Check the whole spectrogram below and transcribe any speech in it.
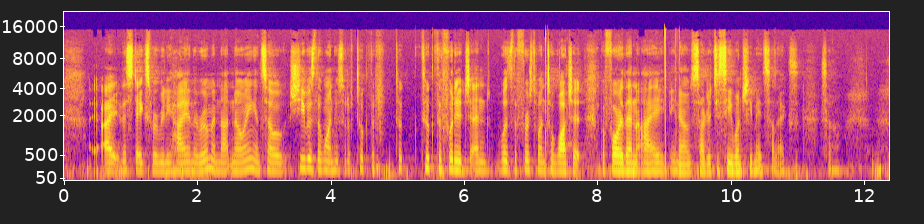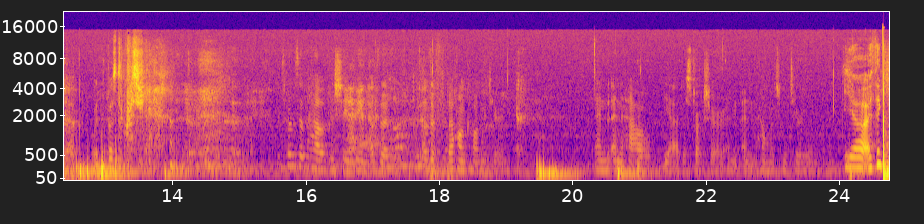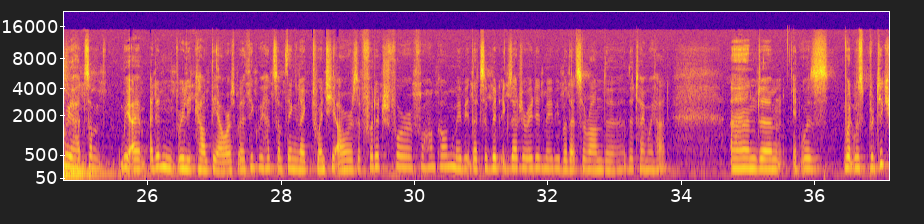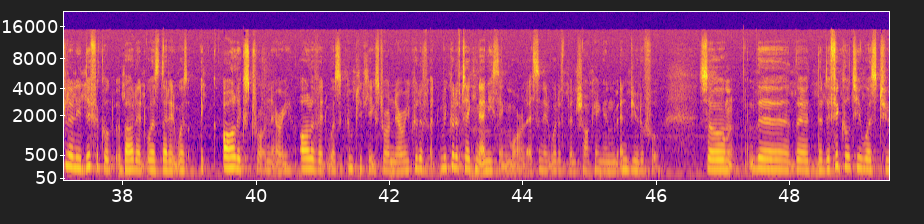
I, the stakes were really high in the room and not knowing, and so she was the one who sort of took the took took the footage and was the first one to watch it before then I you know started to see when she made selects. So. Yeah. What was the question? Yeah, I think we had some. We I, I didn't really count the hours, but I think we had something like 20 hours of footage for for Hong Kong. Maybe that's a bit exaggerated, maybe, but that's around the the time we had. And um, it was what was particularly difficult about it was that it was all extraordinary. All of it was completely extraordinary. We could have we could have taken anything more or less, and it would have been shocking and, and beautiful. So the the the difficulty was to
